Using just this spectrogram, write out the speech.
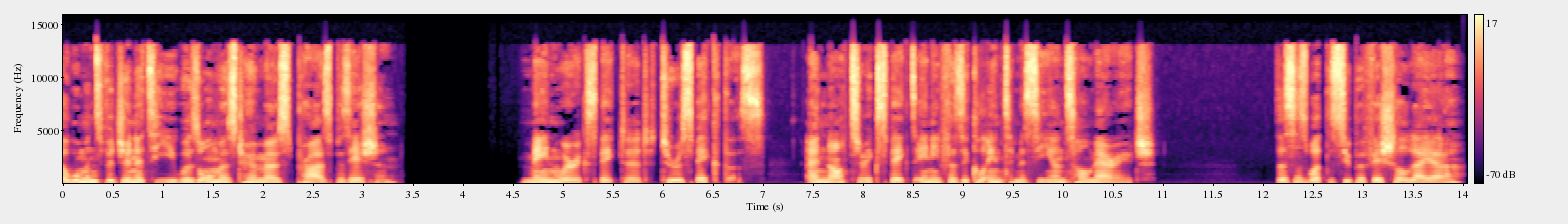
A woman's virginity was almost her most prized possession. Men were expected to respect this and not to expect any physical intimacy until marriage. This is what the superficial layer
